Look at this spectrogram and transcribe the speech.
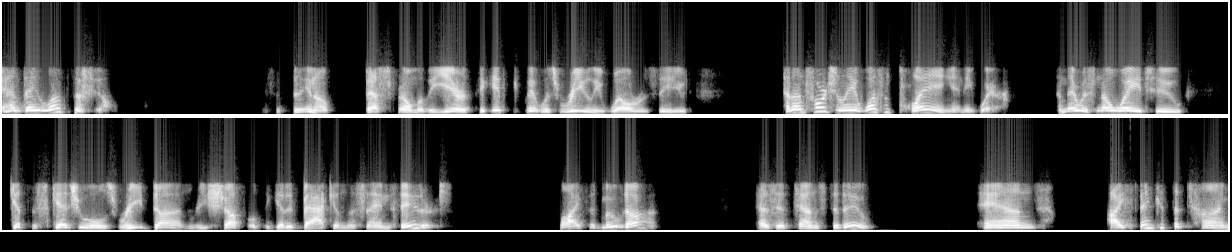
and they loved the film. You know, best film of the year. It, it was really well received. And unfortunately, it wasn't playing anywhere. And there was no way to get the schedules redone, reshuffled to get it back in the same theaters. Life had moved on, as it tends to do. And I think at the time,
